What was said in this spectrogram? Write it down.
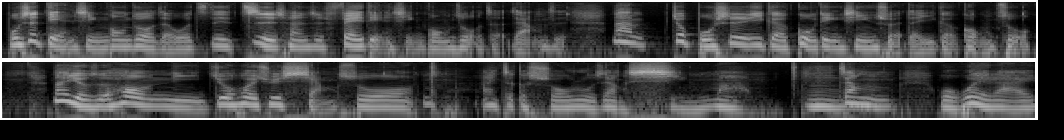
不是典型工作者，我自己自称是非典型工作者这样子，那就不是一个固定薪水的一个工作。那有时候你就会去想说，哎，这个收入这样行吗？嗯，这样我未来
